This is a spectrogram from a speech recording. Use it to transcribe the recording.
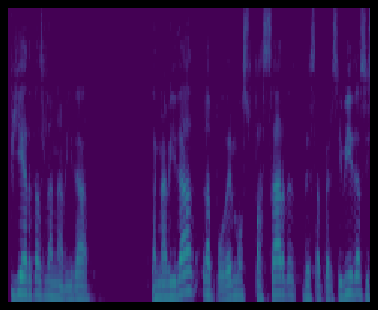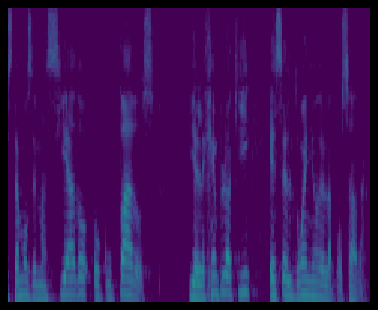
pierdas la Navidad. La Navidad la podemos pasar desapercibida si estamos demasiado ocupados. Y el ejemplo aquí es el dueño de la posada.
